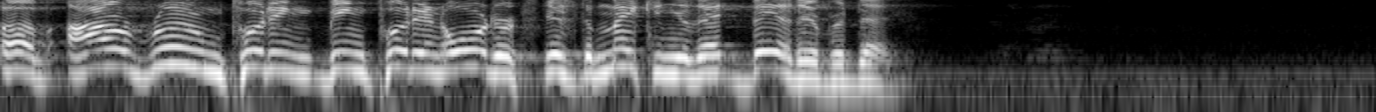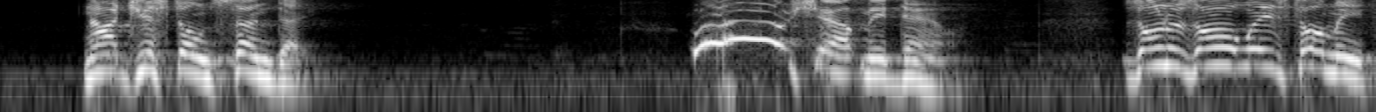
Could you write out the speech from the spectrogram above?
of our room putting, being put in order is the making of that bed every day. Not just on Sunday. Woo! Shout me down. Zona's always told me,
